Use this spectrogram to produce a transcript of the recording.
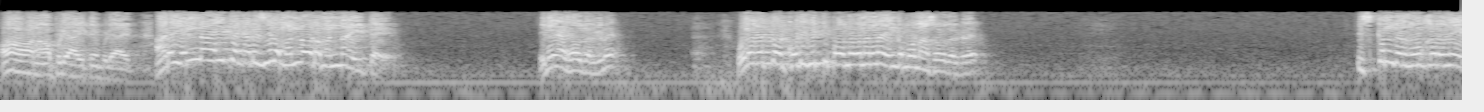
நான் அப்படி ஆயிட்டேன் இப்படி ஆயிட்டேன். அட என்ன ஆயிட்ட? கடைசியில மண்ணோட மண் ஆயிட்டேன் இல்லையா சகோதரர்களே? உலகத்தில் கொடி கட்டி போனவன் எல்லாம் எங்க போனா சகோதரர்களே? இஸ்கந்தர் நோக்கரனே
